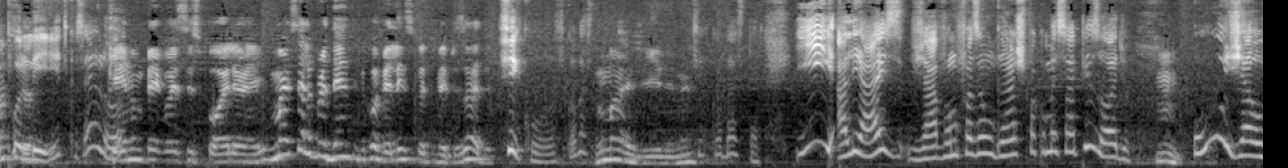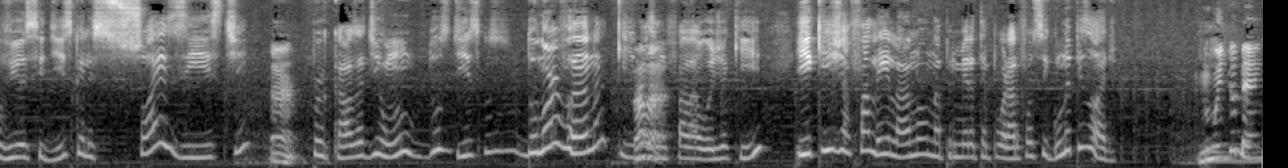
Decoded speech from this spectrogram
nossa. política, você é louco. Quem não pegou esse spoiler aí? Marcelo Prudente ficou feliz com o último episódio? Ficou, ficou bastante. Imagine, né? Ficou bastante. E, aliás, já vamos fazer um gancho pra começar o episódio. Hum. O Já Ouviu Esse Disco, ele só existe Ah, por causa de um dos discos do Norvana, que Ah nós vamos falar hoje aqui. E que já falei lá no- na primeira temporada, foi o segundo episódio. Muito bem,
